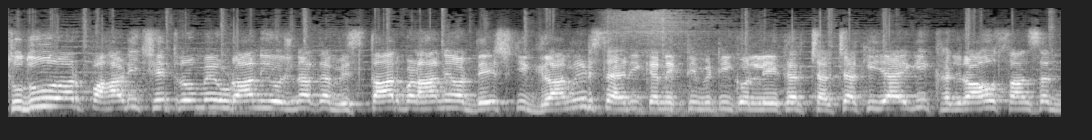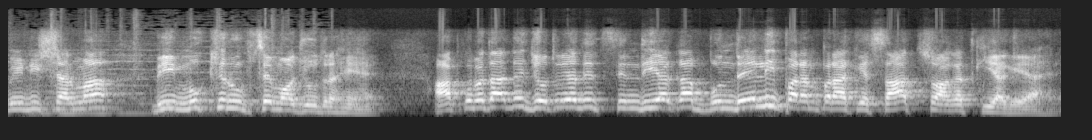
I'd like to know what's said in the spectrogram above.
सुदूर और पहाड़ी क्षेत्रों में उड़ान योजना का विस्तार बढ़ाने और देश की ग्रामीण शहरी कनेक्टिविटी को लेकर चर्चा की जाएगी। खजुराहो सांसद बी डी शर्मा भी मुख्य रूप से मौजूद रहे हैं। आपको बता दें ज्योतिरादित्य सिंधिया का बुंदेली परंपरा के साथ स्वागत किया गया है।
